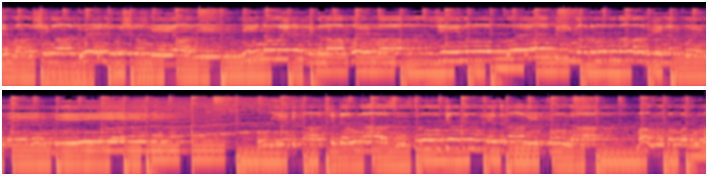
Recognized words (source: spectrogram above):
ပွဲမှာရှင်ကတွေ့လို့ရှုံးခဲ့ရပြီမင်းတို့ရဲ့မင်္ဂလာပွဲမှာရင်ကိုခွဲပြီးငါနှလုံးသားတွေလက်ပွဲမယ်မင်းဟိုရဲ့တခါချစ်တုံးကစူတူပြောင်းပြောင်းရဲ့တကားလေးတစ်ခုကမောင်မမုံမ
